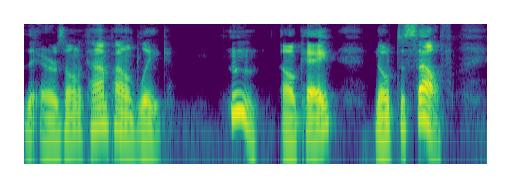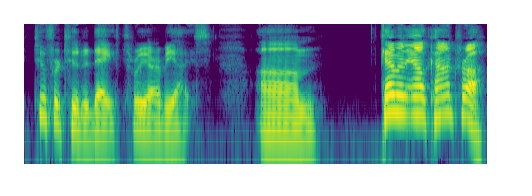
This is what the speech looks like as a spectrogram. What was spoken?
the Arizona Compound League. Hmm, okay. Note to self two for two today, three RBIs. Um, Kevin Alcantara,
